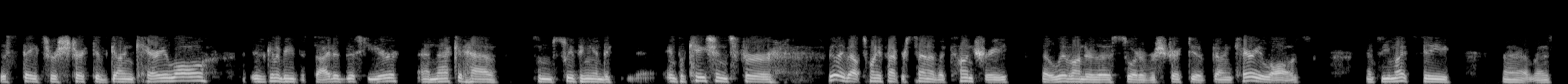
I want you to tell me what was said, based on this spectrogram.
the state's restrictive gun carry law is going to be decided this year, and that could have some sweeping implications for really about 25% of the country that live under those sort of restrictive gun carry laws. And so you might see um, uh, this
